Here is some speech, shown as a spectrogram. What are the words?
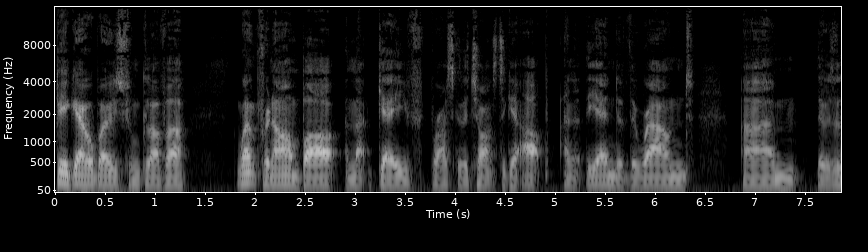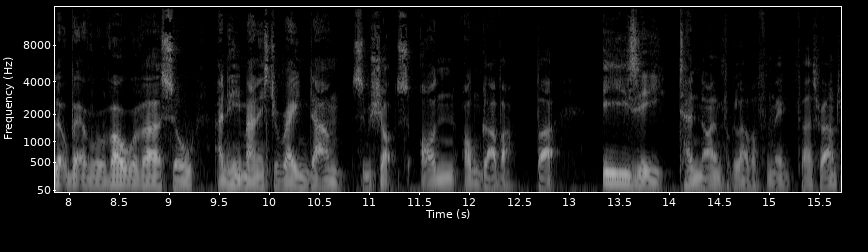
Big elbows from Glover. Went for an arm bar, and that gave Prochazka the chance to get up. And at the end of the round, um, there was a little bit of a revol reversal, and he managed to rain down some shots on, on Glover. But easy 10 9 for Glover for me, first round.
